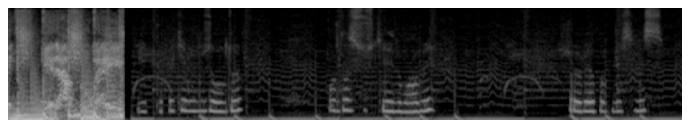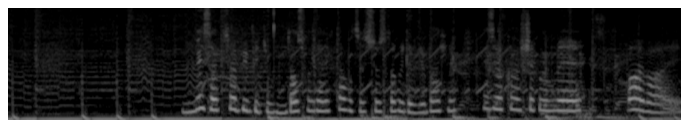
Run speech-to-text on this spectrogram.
Get the way. Bir köpek evimiz oldu. Burada süsleyelim abi. Şöyle yapabilirsiniz. Neyse arkadaşlar bir videomun daha sonra geldik. Daha fazla ki de videoyu beğenmeyi. Neyse bakın hoşçakalın ve bay bay.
